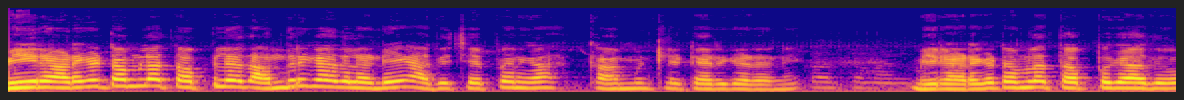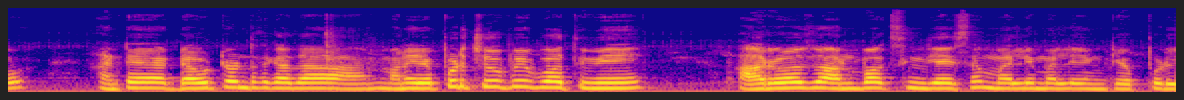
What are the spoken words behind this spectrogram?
మీరు అడగటంలో తప్పు లేదు. అందరు కాదులండి అది చెప్పానుగా కామెంట్లు అడిగాడని. కొంతమంది మీరు అడగటంలో తప్పు కాదు. అంటే డౌట్ ఉంటుంది కదా మనం ఎప్పుడు చూపిపోతుంది ఆ రోజు అన్బాక్సింగ్ చేసాం మళ్ళీ మళ్ళీ ఇంకెప్పుడు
